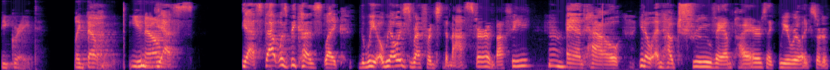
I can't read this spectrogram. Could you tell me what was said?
be great. Like that, you know? Yes. Yes, that was because like we we always reference the master and Buffy Hmm. and how you know and how true vampires like we were like sort of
